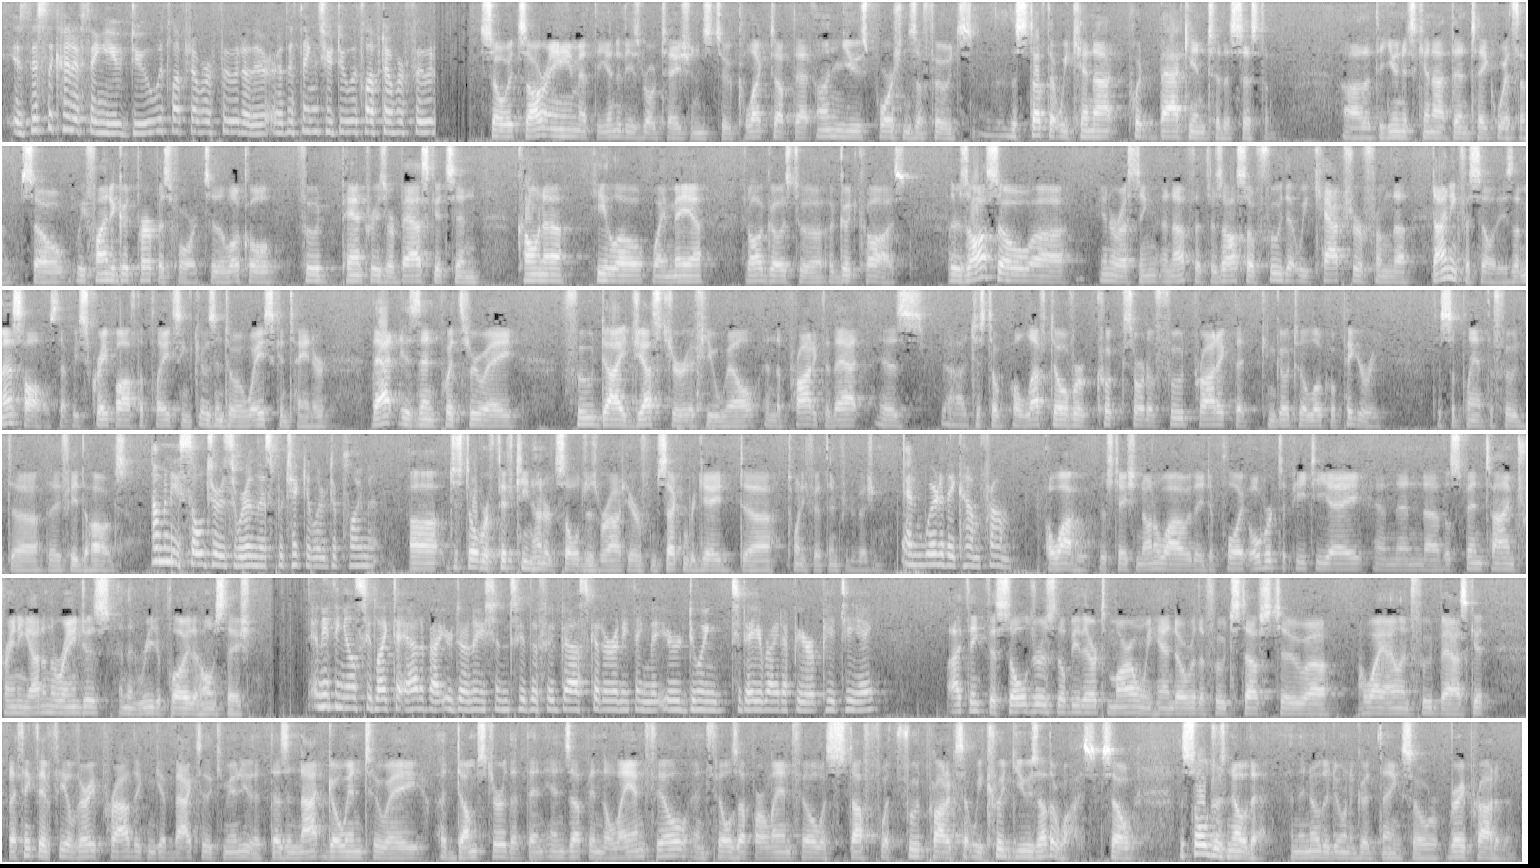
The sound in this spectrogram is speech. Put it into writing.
Is this the kind of thing you do with leftover food? Are there other things you do with leftover food? So it's our aim at the end of these rotations to collect up that unused portions of foods, the stuff that we cannot put back into the system, uh, that the units cannot then take with them. So we find a good purpose for it to the local food pantries or baskets in Kona, Hilo, Waimea. It all goes to a, a good cause. There's also uh, interesting enough that there's also food that we capture from the dining facilities, the mess halls, that we scrape off the plates and goes into a waste container. That is then put through a food digester, if you will, and the product of that is uh, just a, a, leftover cooked sort of food product that can go to a local piggery to supplant the food uh, they feed the hogs. How many soldiers were in this particular deployment? Uh, just over 1,500 soldiers were out here from 2nd Brigade, uh, 25th Infantry Division. And where do they come from? Oahu. They're stationed on Oahu. They deploy over to PTA, and then uh, they'll spend time training out in the ranges and then redeploy to home station. Anything else you'd like to add about your donation to the food basket or anything that you're doing today right up here at PTA? I think the soldiers, they'll be there tomorrow when we hand over the foodstuffs to uh, Hawaii Island Food Basket. I think they feel very proud they can give back to the community that does not go into a, a dumpster that then ends up in the landfill and fills up our landfill with stuff with food products that we could use otherwise. So the soldiers know that and they know they're doing a good thing, so we're very proud of them.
